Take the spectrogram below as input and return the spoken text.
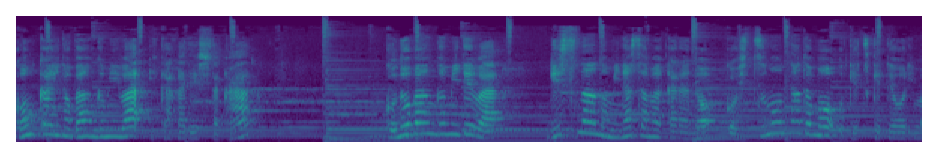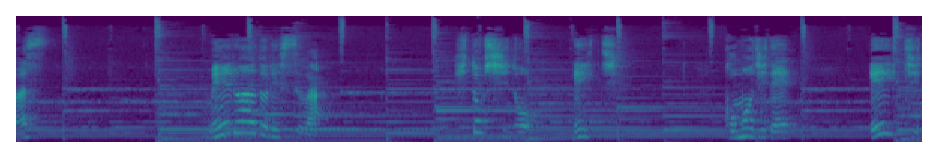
今回の番組はいかがでしたか？この番組ではリスナーの皆様からのご質問なども受け付けておりますメールアドレスはひとしの h 小文字で h.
